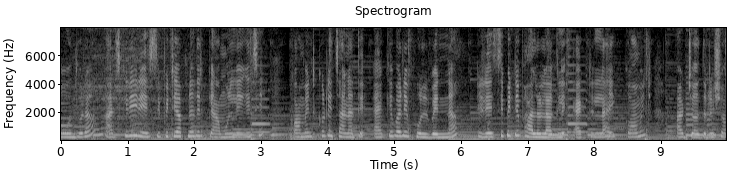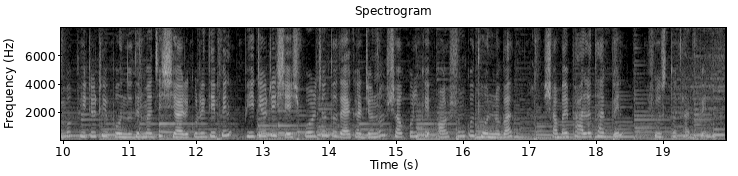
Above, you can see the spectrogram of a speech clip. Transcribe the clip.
বন্ধুরা, আজকের এই রেসিপিটি আপনাদের কেমন লেগেছে? কমেন্ট করে জানাতে একেবারে ভুলবেন না। রেসিপিটি ভালো লাগলে একটা লাইক কমেন্ট আর যতটা সম্ভব ভিডিওটি বন্ধুদের মাঝে শেয়ার করে দেবেন। ভিডিওটি শেষ পর্যন্ত দেখার জন্য সকলকে অসংখ্য ধন্যবাদ। সবাই ভালো থাকবেন, সুস্থ থাকবেন।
